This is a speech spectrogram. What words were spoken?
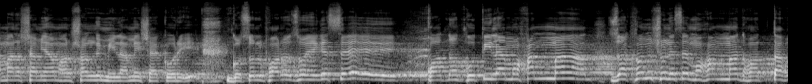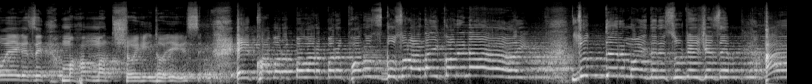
আমার স্বামী আমার সঙ্গে মিলামেশা করে গোসল ফরজ হয়ে গেছে। কত কুতিলা মোহাম্মদ, যখন শুনেছে মোহাম্মদ হত্যা হয়ে গেছে, মোহাম্মদ শহীদ হয়ে গেছে। এই খবর পাওয়ার পর ফরজ গোসল আদায় করে নাই। যুদ্ধের ময়দানে ছুটে এসেছে আর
